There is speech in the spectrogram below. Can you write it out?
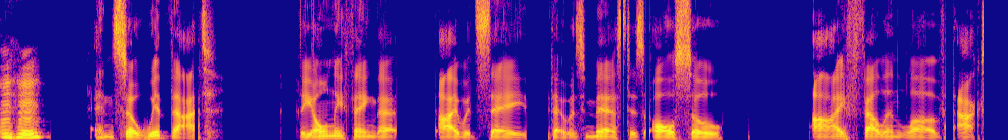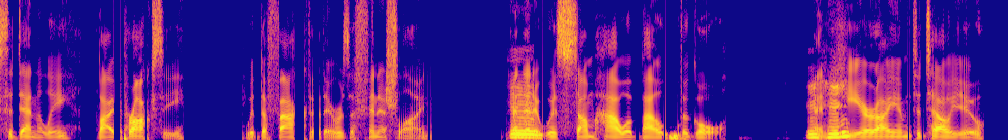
Mm-hmm. And so, with that, the only thing that I would say that was missed is also I fell in love accidentally by proxy with the fact that there was a finish line and mm. that it was somehow about the goal. Mm-hmm. And here I am to tell you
